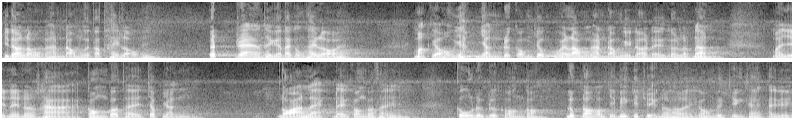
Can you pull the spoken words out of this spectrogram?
Thì đó là một cái hành động người ta thấy lỗi. Ít ra thì người ta cũng thấy lỗi. Mặc dù không dám nhận trước công chúng, phải làm một cái hành động gì đó để gọi là đền. Mà vậy này nó thà con có thể chấp nhận đọa lạc để con có thể cứu được đứa con con. Lúc đó con chỉ biết cái chuyện đó thôi, con không biết chuyện khác. Tại vì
